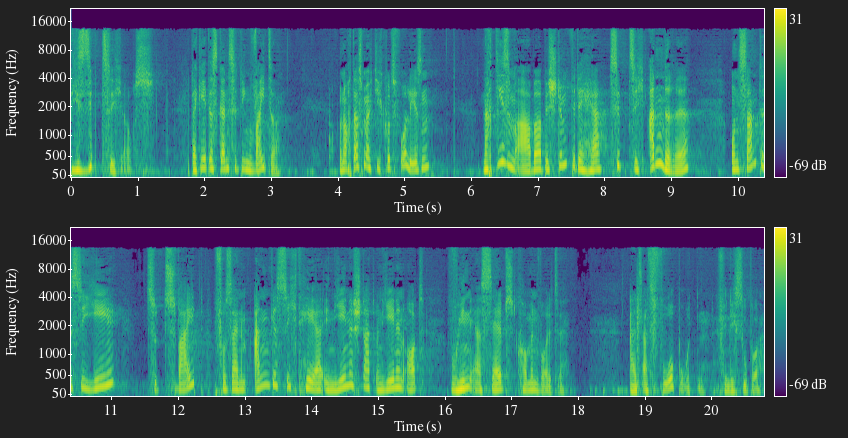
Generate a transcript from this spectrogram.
die 70 aus. Da geht das ganze Ding weiter. Und auch das möchte ich kurz vorlesen. Nach diesem aber bestimmte der Herr 70 andere und sandte sie je zu zweit vor seinem Angesicht her in jene Stadt und jenen Ort, wohin er selbst kommen wollte als als Vorboten, finde ich super.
